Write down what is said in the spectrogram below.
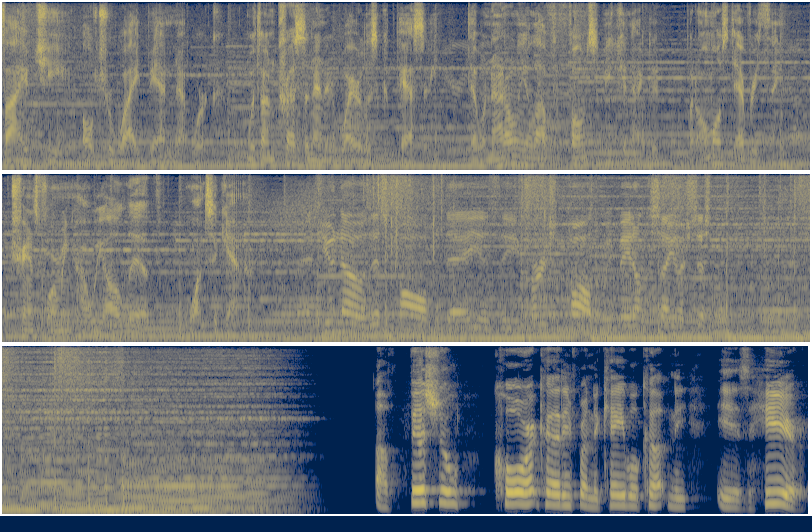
5G ultra wideband network with unprecedented wireless capacity that will not only allow for phones to be connected, but almost everything, transforming how we all live once again. As you know, this call today is the first call that we've made on the cellular system. official cord cutting from the cable company is here.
